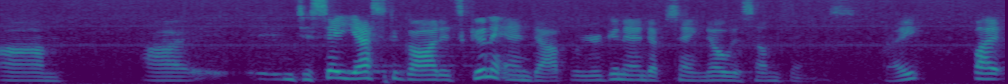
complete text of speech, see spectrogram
Um, uh, and to say yes to God, it's going to end up where you're going to end up saying no to some things, right? But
